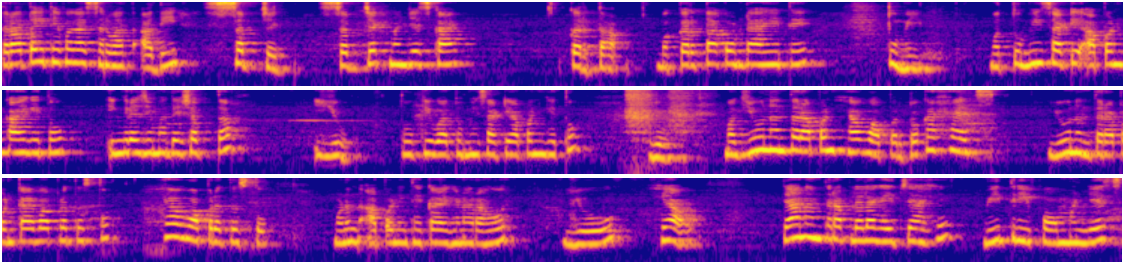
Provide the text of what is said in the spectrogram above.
तर आता इथे बघा सर्वात आधी सब्जेक्ट सब्जेक्ट म्हणजेच काय? कर्ता. मग कर्ता कोणता आहे इथे? तुम्ही. मग तुम्हीसाठी आपण काय घेतो? इंग्रजीमध्ये शब्द यू तू किंवा तुम्हीसाठी आपण घेतो यू मग यू नंतर आपण ह्या वापरतो का हॅज यू नंतर आपण काय वापरत असतो? ह्या वापरत असतो. म्हणून आपण इथे काय घेणार आहोत? यू ह्याव. त्यानंतर आपल्याला घ्यायचे आहे व्ही थ्री फॉर्म म्हणजेच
